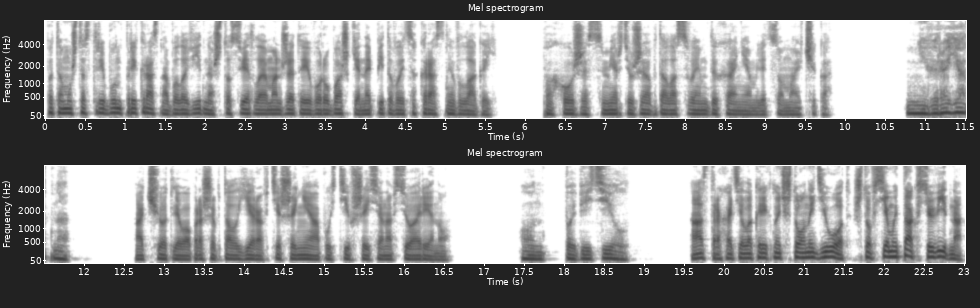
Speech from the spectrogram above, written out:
потому что с трибун прекрасно было видно, что светлая манжета его рубашки напитывается красной влагой. Похоже, смерть уже обдала своим дыханием лицо мальчика. «Невероятно!» Отчетливо прошептал Ера в тишине, опустившейся на всю арену. «Он победил!» Астра хотела крикнуть, что он идиот, что всем и так все видно,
